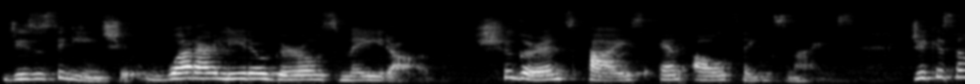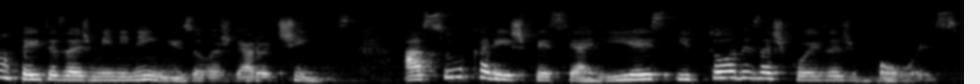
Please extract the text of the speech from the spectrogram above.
diz o seguinte: What are little girls made of? Sugar and spice and all things nice. De que são feitas as menininhas ou as garotinhas? Açúcar e especiarias e todas as coisas boas.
